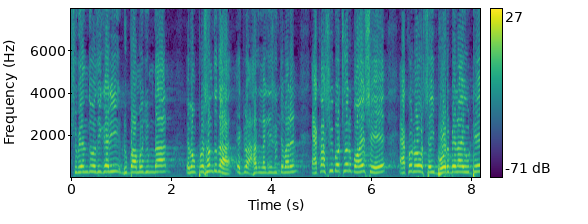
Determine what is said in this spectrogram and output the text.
শুভেন্দু অধিকারী রূপা মজুমদার এবং প্রশান্ত দা একটু হাত লাগিয়ে দিতে পারেন। একাশি বছর বয়সে এখনও সেই ভোরবেলায় উঠে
